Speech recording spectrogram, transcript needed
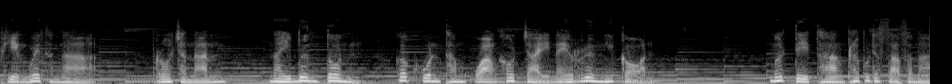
เพียงเวทนา เพราะฉะนั้นในเบื้องต้นก็ควรทำความเข้าใจในเรื่องนี้ก่อน มติทางพระพุทธศาสนา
